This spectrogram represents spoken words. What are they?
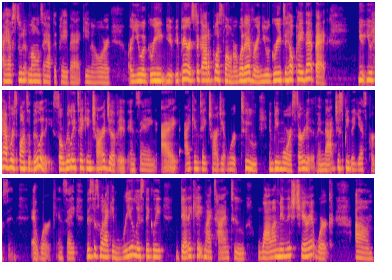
i have student loans i have to pay back you know or or you agreed your parents took out a plus loan or whatever and you agreed to help pay that back you you have responsibility. So really taking charge of it and saying i i can take charge at work too and be more assertive and not just be the yes person at work and say this is what i can realistically dedicate my time to while i'm in this chair at work um,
